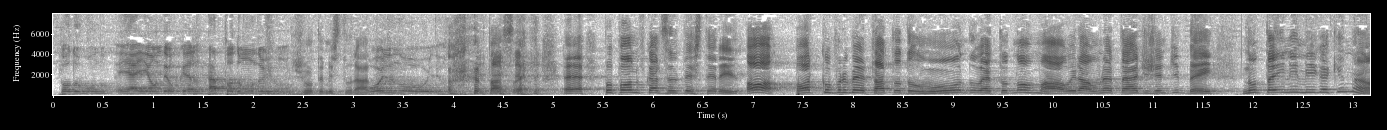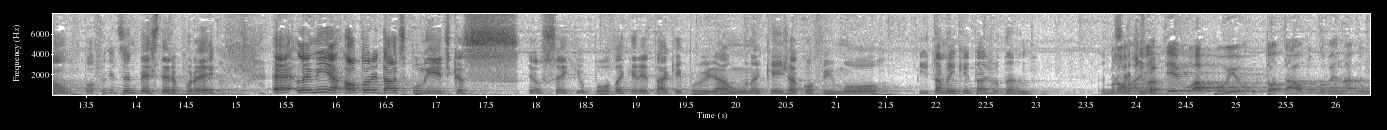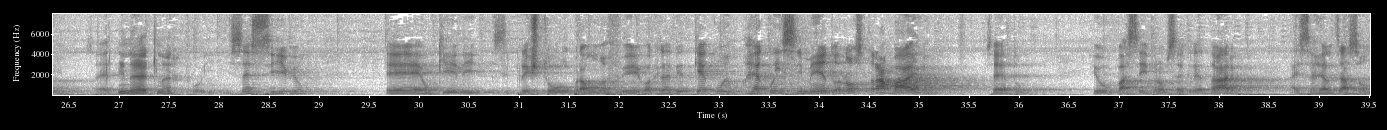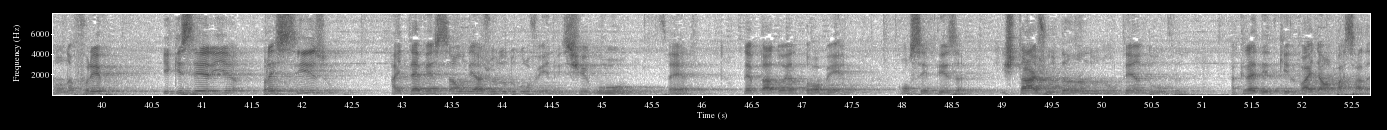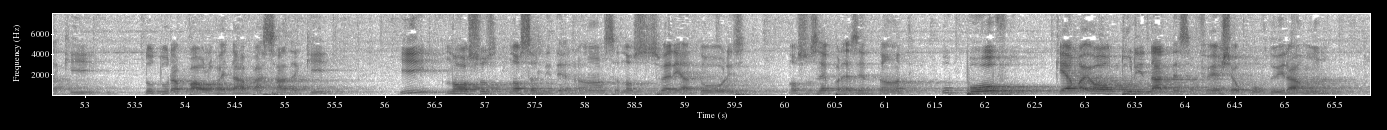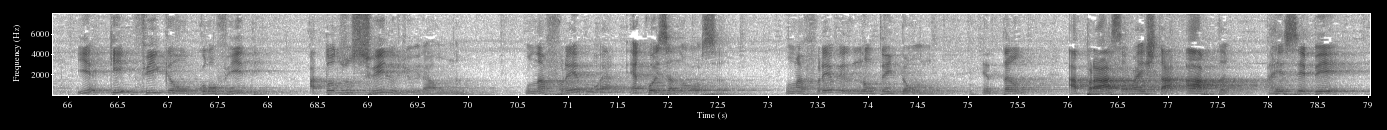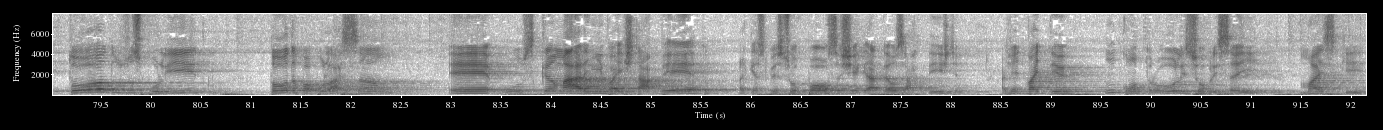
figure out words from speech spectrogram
Todo mundo. E aí é onde eu quero estar todo mundo junto. Junto e misturado. Olho no olho. tá certo. É, pro povo não ficar dizendo besteira aí. Ó, pode cumprimentar todo mundo, é tudo normal. Iraúna é terra de gente de bem. Não tem inimigo aqui, não. O povo fica dizendo besteira por aí. É, Leninha, autoridades políticas. Eu sei que o povo vai querer estar aqui por Iraúna, quem já confirmou e também quem está ajudando. Pronto, a gente teve o apoio total do governador, certo? Inédito, né? Foi insensível é, o que ele se prestou para a UNAFE. Eu acredito que é com reconhecimento ao nosso trabalho, certo? Eu passei para o secretário essa realização do UNAFREVO e que seria preciso a intervenção de ajuda do governo. Isso chegou, certo? O deputado Elton Roberto, com certeza, está ajudando, não tenha dúvida. Acredito que ele vai dar uma passada aqui. Doutora Paula vai dar uma passada aqui e nossos, nossas lideranças, nossos vereadores, nossos representantes, o povo, que é a maior autoridade dessa festa, é o povo do Iraúna. E aqui fica o convite a todos os filhos de Iraúna. O Nafrevo é, é coisa nossa. O Nafrevo ele não tem dono. Então, a praça vai estar apta a receber todos os políticos, toda a população. É, os camarim vai estar aberto para que as pessoas possam chegar até os artistas. A gente vai ter um controle sobre isso aí, mas que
